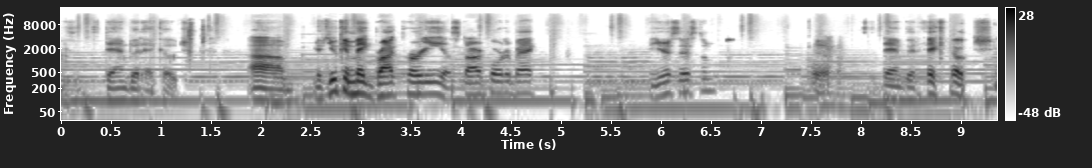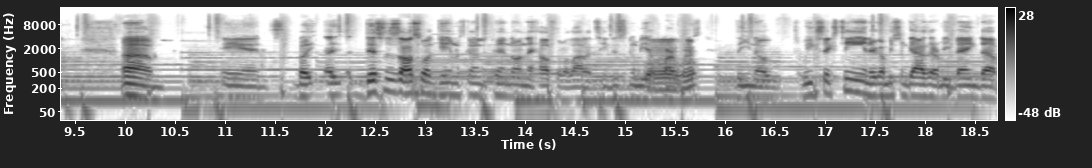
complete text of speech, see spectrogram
He's a damn good head coach. Um, if you can make Brock Purdy a star quarterback in your system, yeah, damn good head coach. Um, and but uh, this is also a game that's going to depend on the health of a lot of teams. This is going to be a part where mm-hmm. you know week 16 there are going to be some guys that are be banged up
